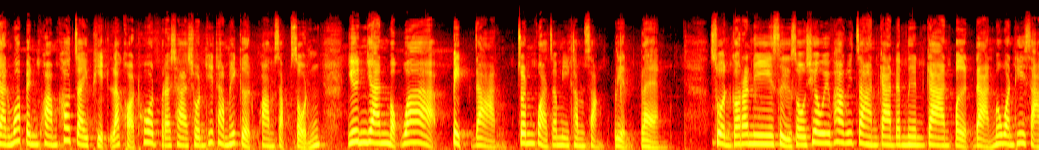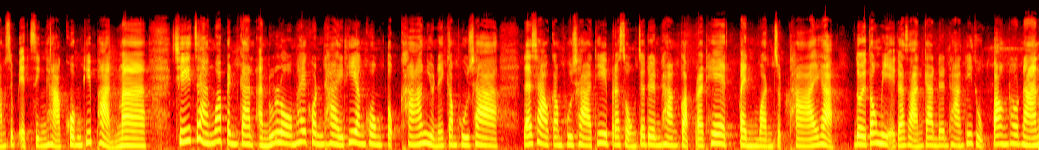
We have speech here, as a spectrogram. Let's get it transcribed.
ยันว่าเป็นความเข้าใจผิดและขอโทษประชาชนที่ทำให้เกิดความสับสน ยืนยันบอกว่าปิดด่าน จนกว่าจะมีคำสั่งเปลี่ยนแปลง ส่วนกรณีสื่อโซเชียลวิพากษ์วิจารณ์การดำเนินการเปิดด่านเมื่อวันที่ 31 สิงหาคมที่ผ่านมา ชี้แจงว่าเป็นการอนุโลมให้คนไทยที่ยังคงตกค้างอยู่ในกัมพูชา และชาวกัมพูชาที่ประสงค์จะเดินทางกลับประเทศเป็นวันสุดท้ายค่ะ โดยต้องมีเอกสารการเดินทางที่ถูกต้องเท่านั้น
